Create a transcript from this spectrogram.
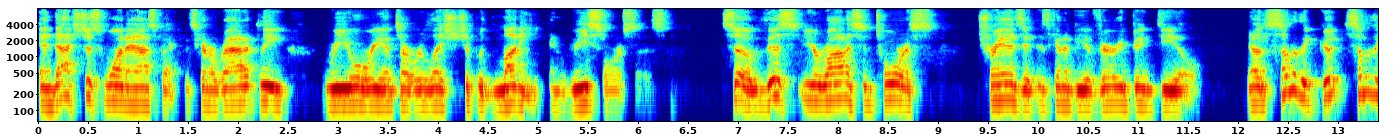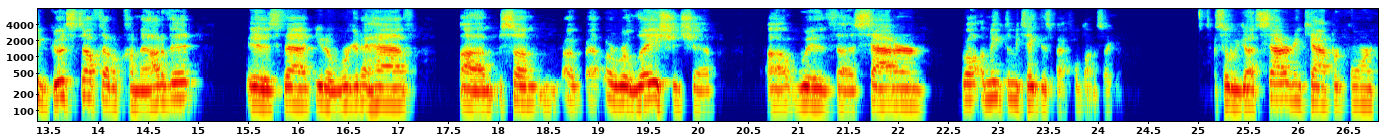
and that's just one aspect. It's going to radically reorient our relationship with money and resources. So this Uranus and Taurus transit is going to be a very big deal. Now, some of the good some of the good stuff that'll come out of it is that you know we're going to have um, some a, a relationship uh, with uh, Saturn. Well, let me let me take this back. Hold on a second. So we've got Saturn and Capricorn.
